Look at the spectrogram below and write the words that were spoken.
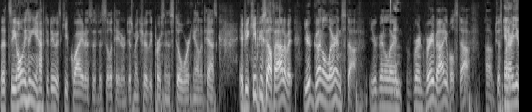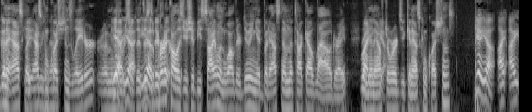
that's the only thing you have to do is keep quiet as a facilitator and just make sure the person is still working on the task. If you keep yourself out of it, you're going to learn stuff. You're going to learn, learn very valuable stuff. Uh, just And by- are you going to ask by ask them that. questions later? I mean, Yeah, so yeah, the, yeah, the protocol is you should be silent while they're doing it, but ask them to talk out loud, right? Right, And then yeah. afterwards, you can ask them questions. Yeah, yeah. I, I,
